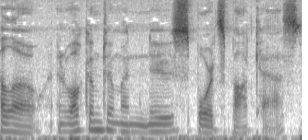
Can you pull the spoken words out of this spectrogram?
Hello, and welcome to my new sports podcast.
